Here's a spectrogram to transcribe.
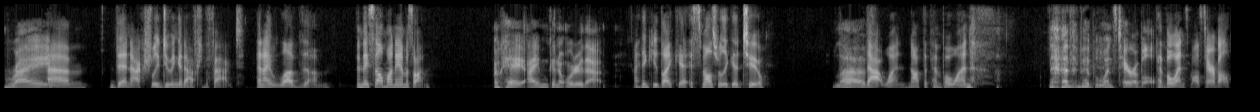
right. um, than actually doing it after the fact. And I love them. And they sell them on Amazon. okay, I'm going to order that. I think you'd like it. It smells really good too. Love. That one, not the pimple one. the pimple one's terrible. pimple one smells terrible.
